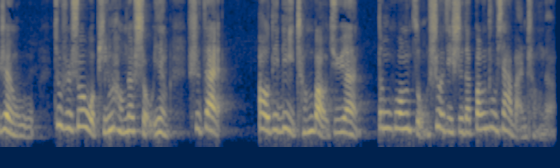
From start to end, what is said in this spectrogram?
任务。就是说我平衡的首映是在奥地利城堡剧院灯光总设计师的帮助下完成的。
